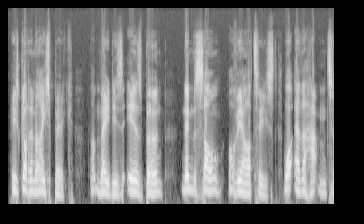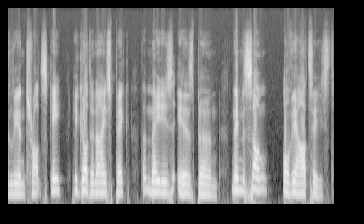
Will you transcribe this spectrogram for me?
He's got an ice pick that made his ears burn. Name the song or the artist. Whatever happened to Leon Trotsky? He got an ice pick that made his ears burn. Name the song or the artist.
